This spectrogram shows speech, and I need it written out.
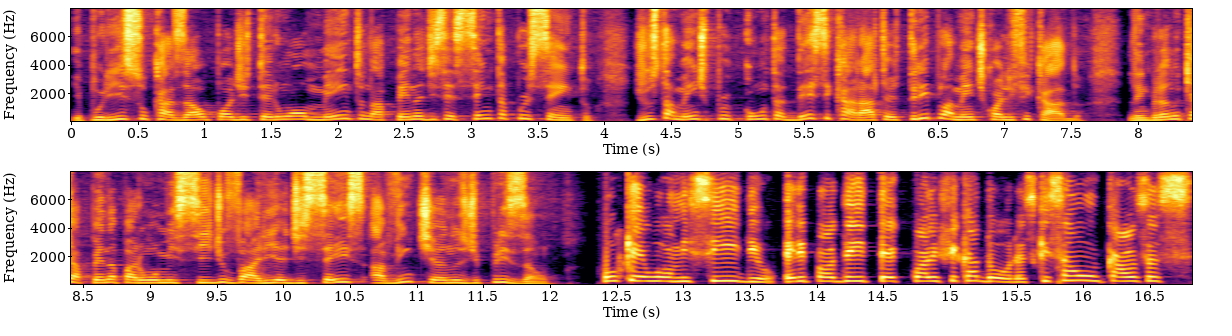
e por isso o casal pode ter um aumento na pena de 60%, justamente por conta desse caráter triplamente qualificado. Lembrando que a pena para um homicídio varia de 6 a 20 anos de prisão. Porque o homicídio, ele pode ter qualificadoras, que são causas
